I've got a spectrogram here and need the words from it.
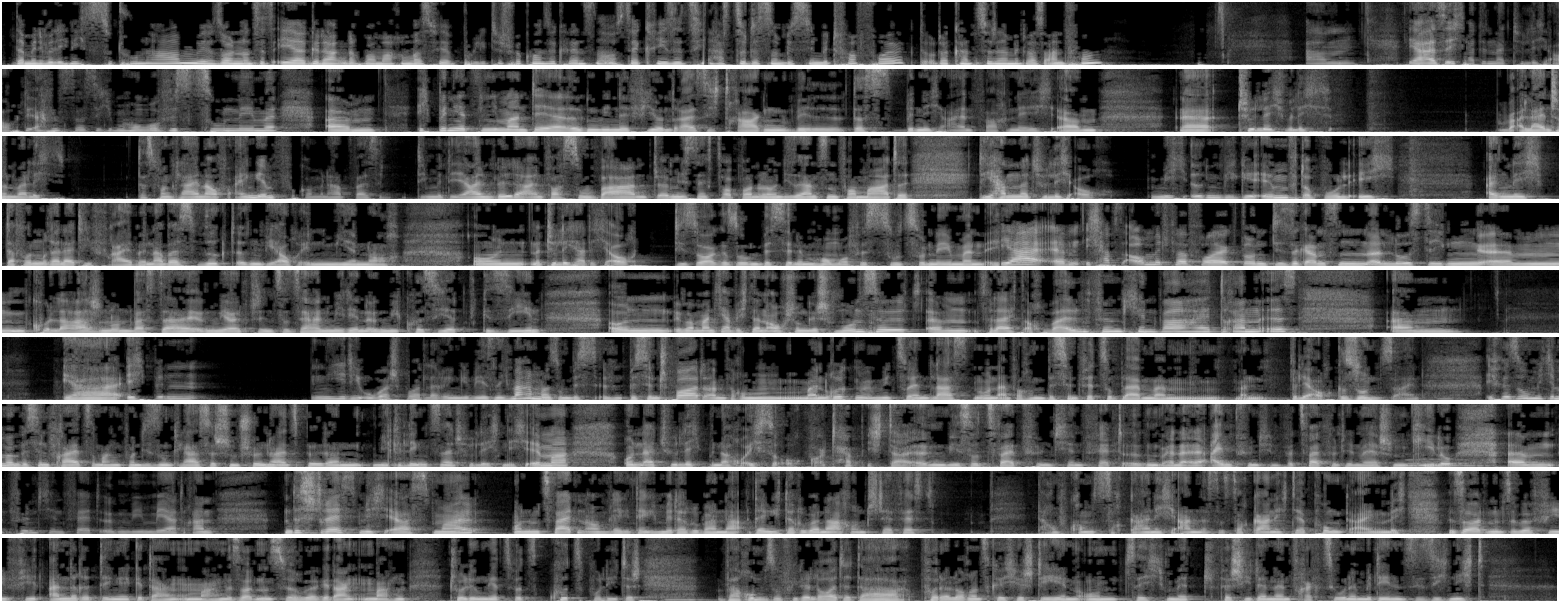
damit will ich nichts zu tun haben. Wir sollen uns jetzt eher Gedanken darüber machen, was wir politisch für Konsequenzen aus der Krise ziehen. Hast du das so ein bisschen mitverfolgt oder kannst du damit was anfangen? Ähm, ja, also ich hatte natürlich auch die Angst, dass ich im Homeoffice zunehme. Ähm, ich bin jetzt niemand, der irgendwie eine 34 tragen will. Das bin ich einfach nicht. Ähm, natürlich will ich, allein schon, weil ich das von klein auf eingeimpft bekommen habe, weil die medialen Bilder einfach so waren. Germany's Next Topmodel und diese ganzen Formate, die haben natürlich auch mich irgendwie geimpft, obwohl ich eigentlich davon relativ frei bin, aber es wirkt irgendwie auch in mir noch. Und natürlich hatte ich auch die Sorge, so ein bisschen im Homeoffice zuzunehmen. Ja, ähm, ich habe es auch mitverfolgt und diese ganzen äh, lustigen ähm, Collagen und was da irgendwie auf den sozialen Medien irgendwie kursiert gesehen. Und über manche habe ich dann auch schon geschmunzelt, ähm, vielleicht auch weil ein Fünkchen Wahrheit dran ist. Ähm, ja, ich bin nie die Obersportlerin gewesen. Ich mache immer so ein bisschen, ein bisschen Sport, einfach um meinen Rücken irgendwie zu entlasten und einfach ein bisschen fit zu bleiben, weil man will ja auch gesund sein. Ich versuche mich immer ein bisschen frei zu machen von diesen klassischen Schönheitsbildern. Mir gelingt es natürlich nicht immer. Und natürlich bin auch ich so, oh Gott, habe ich da irgendwie so zwei Pfündchen Fett, irgendwie, äh, ein Pfündchen, für zwei Pfündchen wäre ja schon ein Kilo, mhm. ähm, Pfündchen Fett irgendwie mehr dran. Und das stresst mich erstmal. Und im zweiten Augenblick denke ich mir darüber nach, denke ich darüber nach und stelle fest, Darauf kommt es doch gar nicht an. Das ist doch gar nicht der Punkt eigentlich. Wir sollten uns über viel, viel andere Dinge Gedanken machen. Wir sollten uns darüber Gedanken machen, Entschuldigung, jetzt wird es kurzpolitisch, warum so viele Leute da vor der Lorenzkirche stehen und sich mit verschiedenen Fraktionen, mit denen sie sich nicht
